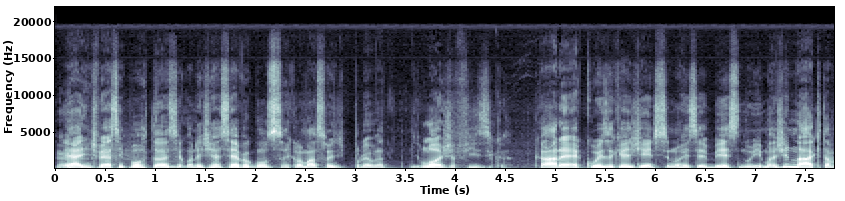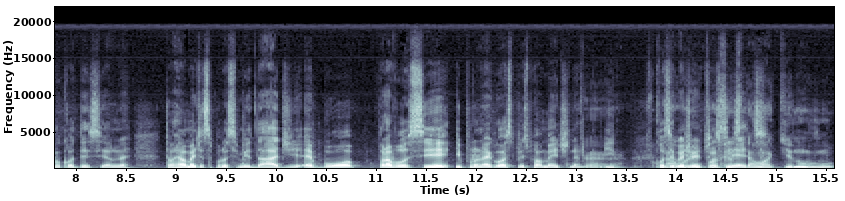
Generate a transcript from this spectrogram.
É, a gente vê essa importância quando a gente recebe algumas reclamações, de, por exemplo, loja física. Cara, é coisa que a gente, se não recebesse, não ia imaginar que estava acontecendo, né? Então, realmente, essa proximidade é boa para você e para o negócio, principalmente, né? É. E consequentemente para os clientes. Vocês estão aqui no,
